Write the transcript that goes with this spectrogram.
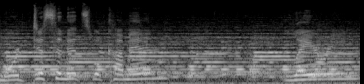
More dissonance will come in, layering.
